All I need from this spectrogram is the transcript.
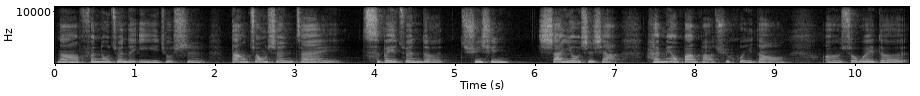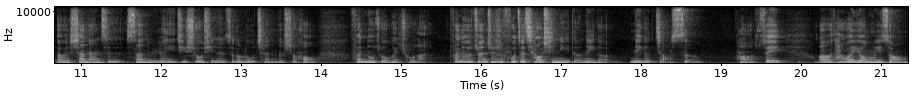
那愤怒尊的意义就是，当众生在慈悲尊的循循善诱之下，还没有办法去回到呃所谓的呃善男子、善女人以及修行的这个路程的时候，愤怒尊会出来。愤怒尊就是负责敲醒你的那个那个角色，好，所以呃他会用一种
